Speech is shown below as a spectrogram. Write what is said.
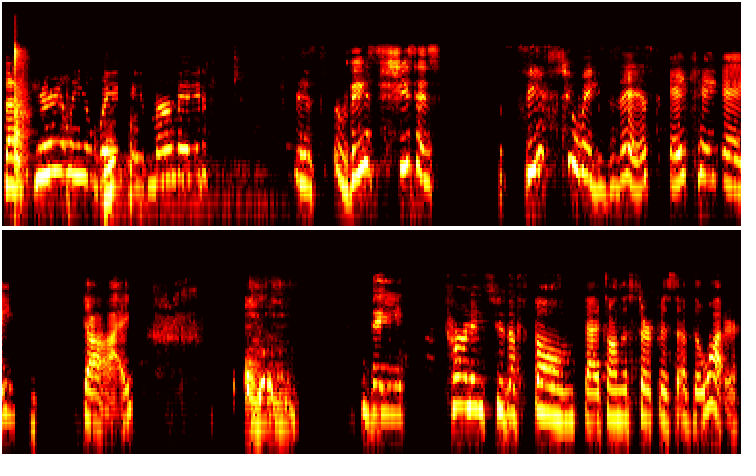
that apparently when a mermaid is these she says cease to exist, aka die. they turn into the foam that's on the surface of the water.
